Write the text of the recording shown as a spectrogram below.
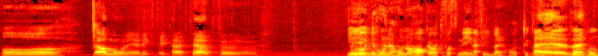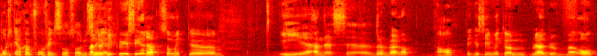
Och... Ja, men hon är en riktig karaktär för... Jo, jo, hon, hon och Haka har inte fått sina egna filmer. Nej, hon, nej. Hon, hon borde kanske få en film så som du Men nu säger. fick vi ju se rätt så mycket eh, i hennes eh, drömvärld då. Ja. Fick ju se mycket om Red Room och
